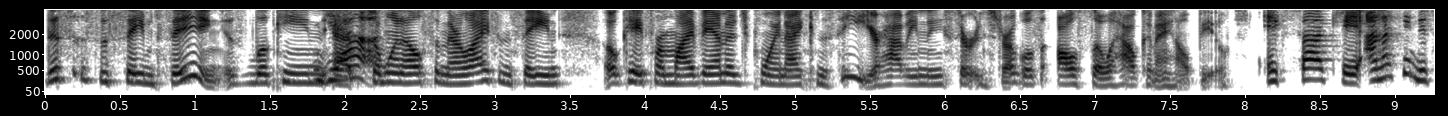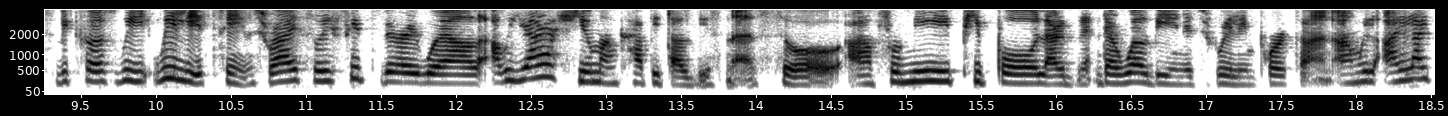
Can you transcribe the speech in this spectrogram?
this is the same thing is looking yeah. at someone else in their life and saying, okay, from my vantage point, I can see you're having these certain struggles. Also, how can I help you? Exactly. And I think it's because we, we lead teams, right? So it fits very well. Uh, we are a human capital business. So uh, for me, people are, their well being is really important. And we, I like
